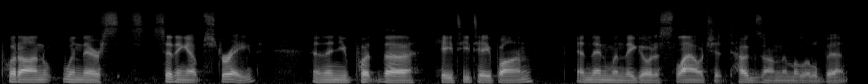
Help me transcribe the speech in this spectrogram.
put on when they're sitting up straight, and then you put the KT tape on and then when they go to slouch, it tugs on them a little bit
